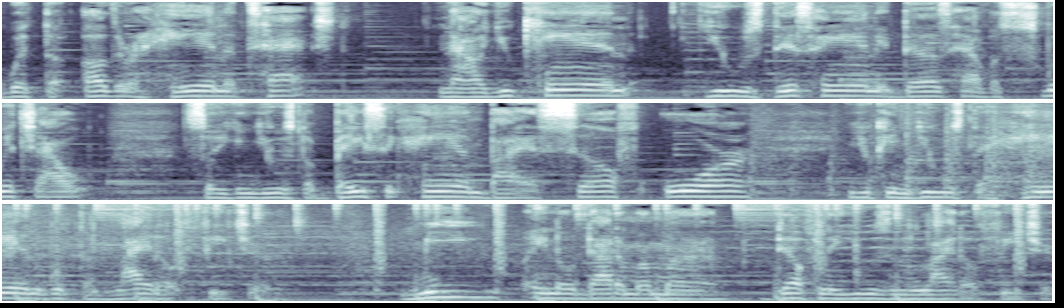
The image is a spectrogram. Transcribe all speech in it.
with the other hand attached. Now you can use this hand, it does have a switch out, so you can use the basic hand by itself, or you can use the hand with the light up feature. Me, ain't no doubt in my mind, definitely using the light up feature.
